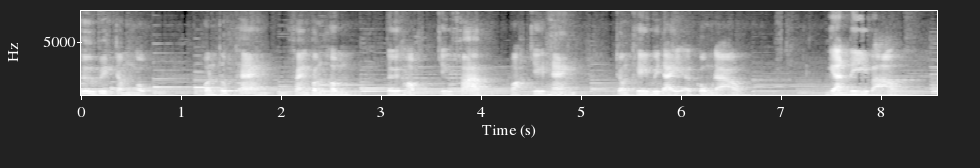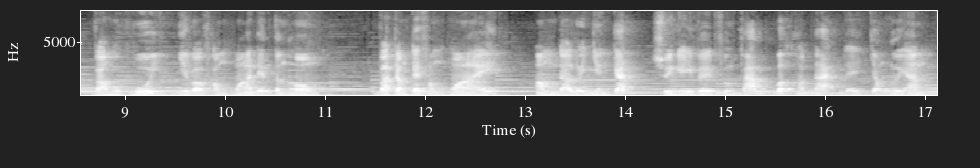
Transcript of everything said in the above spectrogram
thư viết trong ngục. Huỳnh Thúc Tháng, Phan Văn Hùm tự học chữ Pháp hoặc chữ Hán trong khi bị đầy ở côn đảo. Gandhi bảo, vào một vui như vào phòng hoa đêm tân hôn. Và trong cái phòng hoa ấy, ông đã luyện nhân cách, suy nghĩ về phương pháp bất hợp tác để chống người Anh.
